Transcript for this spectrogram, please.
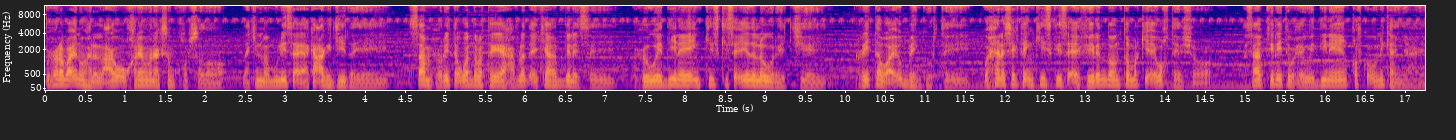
Wuxuu rabaa inuu helo lacago uu qareen wanaagsan ku qabsado laakiin maamuliisa ayaa ka cagijiidayay saam wuxuu riita uga daba tagay xaflad ay ka qaybgelaysay wuxuu weydiinayay in kiiskiisa iyada loo wareejiyey riita waa ay u beenguurtay waxaana sheegtay in kiiskiisa ay fiirin doonto markii ay wakhti hesho. Asxaabtii riita waxay weydiinayeen qofka uu ninkan yahay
